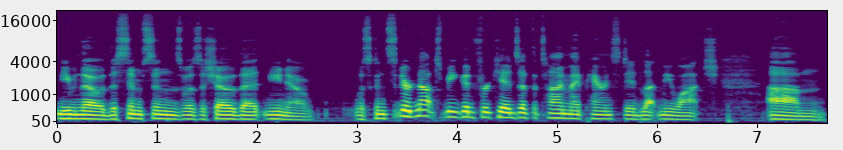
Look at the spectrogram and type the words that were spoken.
even though The Simpsons was a show that, you know, was considered not to be good for kids at the time. My parents did let me watch um,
